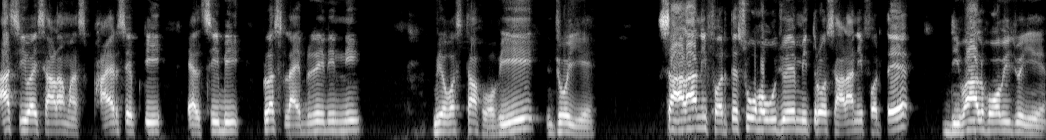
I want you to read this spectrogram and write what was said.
આ સિવાય શાળામાં ફાયર સેફટી, એલસીબી પ્લસ લાઇબ્રેરીની વ્યવસ્થા હોવી જોઈએ. શાળાની ફરતે શું હોવું જોઈએ મિત્રો? શાળાની ફરતે દિવાલ હોવી જોઈએ.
